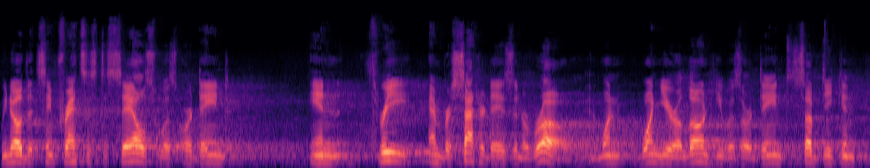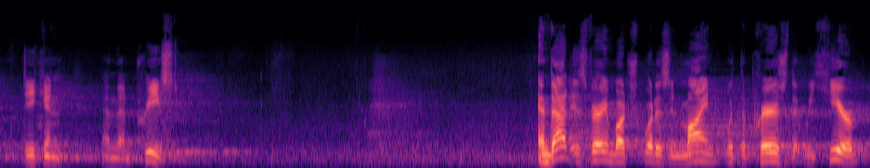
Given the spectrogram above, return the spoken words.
We know that St. Francis de Sales was ordained in three Ember Saturdays in a row. One, one year alone, he was ordained subdeacon, deacon, and then priest. And that is very much what is in mind with the prayers that we hear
